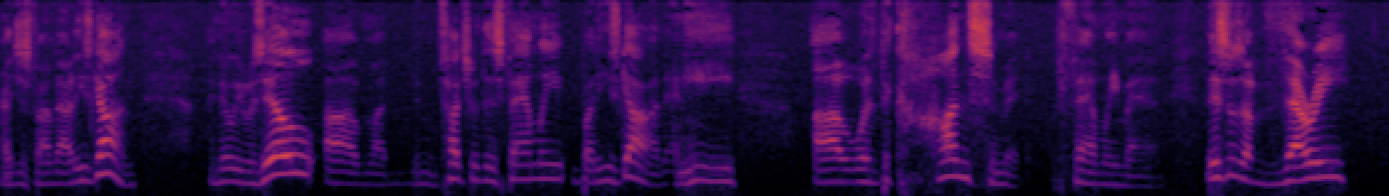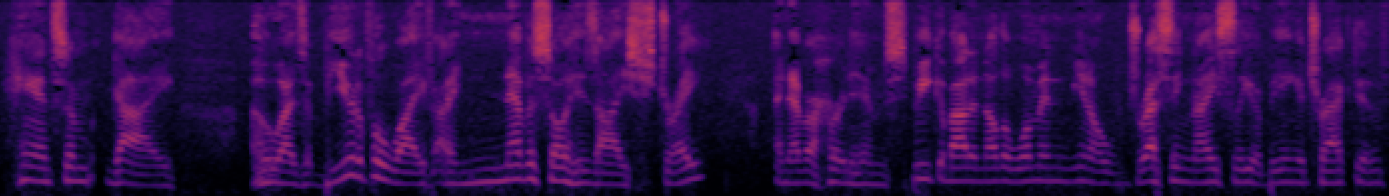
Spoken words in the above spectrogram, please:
I just found out he's gone. I knew he was ill. Um, I've been in touch with his family, but he's gone, and he uh, was the consummate family man. This was a very handsome guy who has a beautiful wife. I never saw his eyes stray. I never heard him speak about another woman, you know, dressing nicely or being attractive.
